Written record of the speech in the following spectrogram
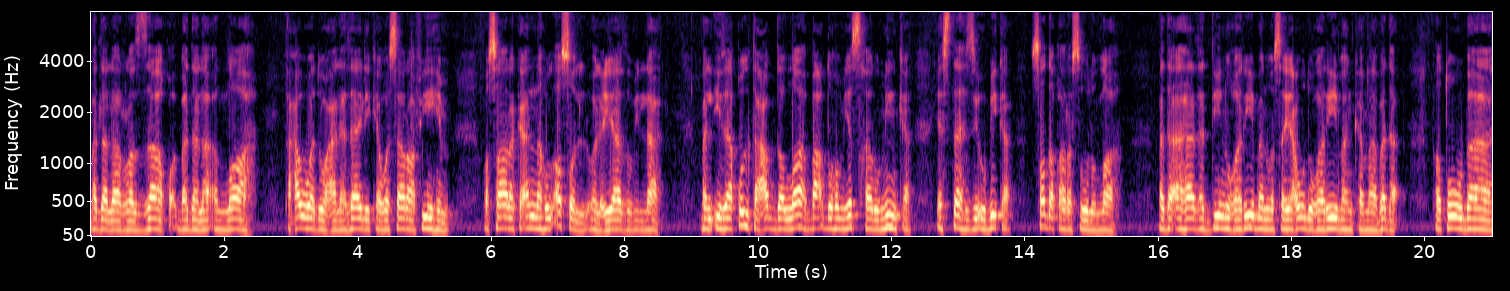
بدل الرزاق بدل الله. تعودوا على ذلك وسرى فيهم. وصار كأنه الأصل والعياذ بالله. بل إذا قلت عبد الله بعضهم يسخر منك يستهزئ بك. صدق رسول الله. بدأ هذا الدين غريبا وسيعود غريبا كما بدأ. فطوبى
